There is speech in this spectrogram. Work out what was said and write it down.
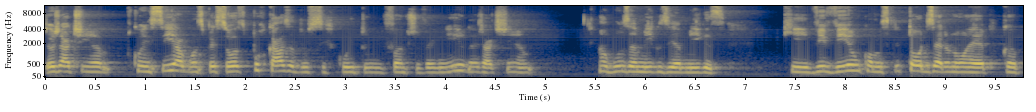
Eu já tinha conheci algumas pessoas por causa do circuito infanto juvenil, né, já tinha alguns amigos e amigas que viviam como escritores, era numa época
